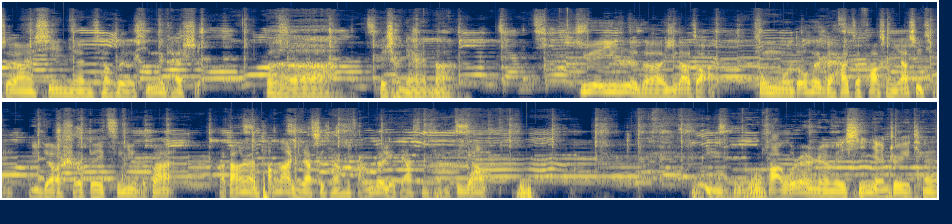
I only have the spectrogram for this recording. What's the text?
这样新年才会有新的开始。呵呵，未成年人呢？一月一日的一大早。父母都会给孩子发送压岁钱，以表示对子女的关爱。啊，当然，他们那里压岁钱和咱们这里的压岁钱不一样了。嗯，法国人认为新年这一天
